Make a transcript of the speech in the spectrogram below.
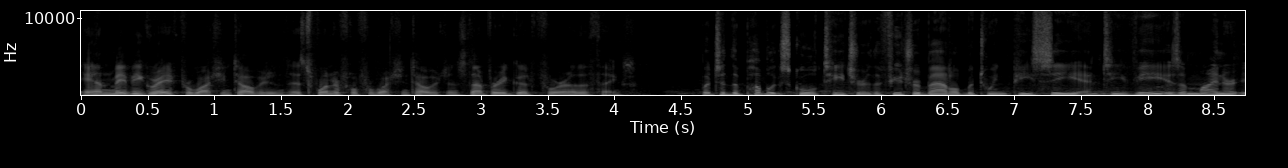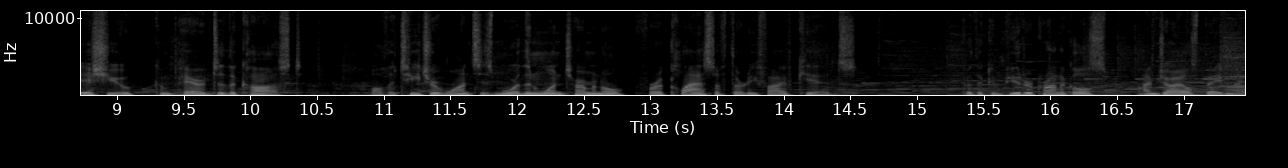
and may be great for watching television. It's wonderful for watching television. It's not very good for other things. But to the public school teacher, the future battle between PC and TV is a minor issue compared to the cost. All the teacher wants is more than one terminal for a class of 35 kids. For the Computer Chronicles, I'm Giles Bateman.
